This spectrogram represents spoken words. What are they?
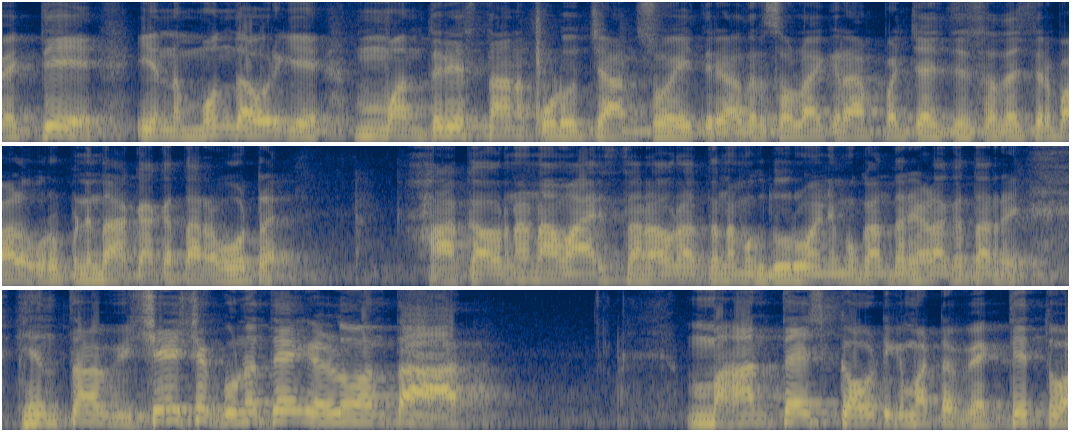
ವ್ಯಕ್ತಿ, ಇನ್ನು ಮುಂದೆ ಅವರಿಗೆ ಮಂತ್ರಿ ಸ್ಥಾನ ಕೊಡೋ ಚಾನ್ಸು ಐತ್ರಿ. ಅದ್ರ ಸಲುವಾಗಿ ಗ್ರಾಮ ಪಂಚಾಯತಿ ಸದಸ್ಯರು ಭಾಳ ಹುರುಪಿನಿಂದ ಹಾಕಾಕತ್ತಾರ ಓಟ್. ಹಾಕವ್ರನ್ನ ನಾವು ಆರಿಸ್ತಾರೆ, ಅವ್ರ ಹತ್ರ ನಮಗೆ ದೂರವಾಣಿ ಮುಖಾಂತರ ಹೇಳಕತ್ತಾರ್ರಿ. ಇಂಥ ವಿಶೇಷ ಗುಣತೆ ಹೇಳುವಂಥ ಮಹಾಂತೇಶ್ ಕೌಟಿಗೆ ಮಠ ವ್ಯಕ್ತಿತ್ವ,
